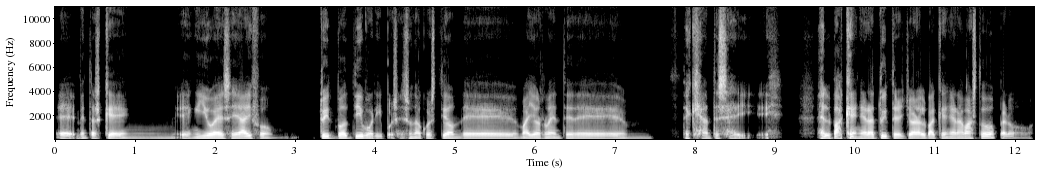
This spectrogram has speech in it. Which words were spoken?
eh, mientras que en, en iOS y iPhone Tweetbot Ivory, pues es una cuestión de mayormente de, que antes el backend era Twitter, yo ahora el backend era más todo, pero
